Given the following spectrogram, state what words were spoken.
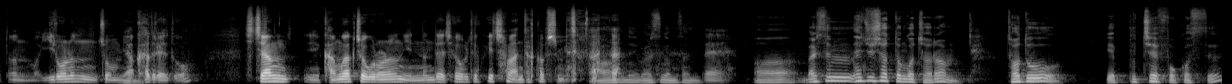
어떤 뭐 이론은 좀 약하더라도 시장 이 감각적으로는 있는데 제가 볼 때 그게 참 안타깝습니다. 아, 네 말씀 감사합니다. 네, 어, 말씀해주셨던 것처럼 저도 이게 부채 포커스,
